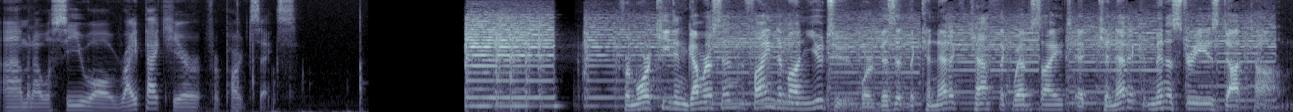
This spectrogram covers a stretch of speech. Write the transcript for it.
um, and I will see you all right back here for part six. For more Kedon Gumerson, find him on YouTube or visit the Kinetic Catholic website at kineticministries.com.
